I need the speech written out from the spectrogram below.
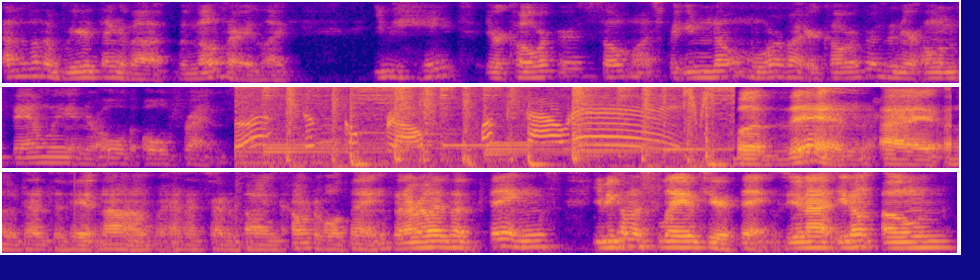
that's another weird thing about the military is like you hate your coworkers so much, but you know more about your coworkers than your own family and your old old friends. But then I moved into Vietnam and I started buying comfortable things, and I realized that things you become a slave to your things. You're not you don't own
